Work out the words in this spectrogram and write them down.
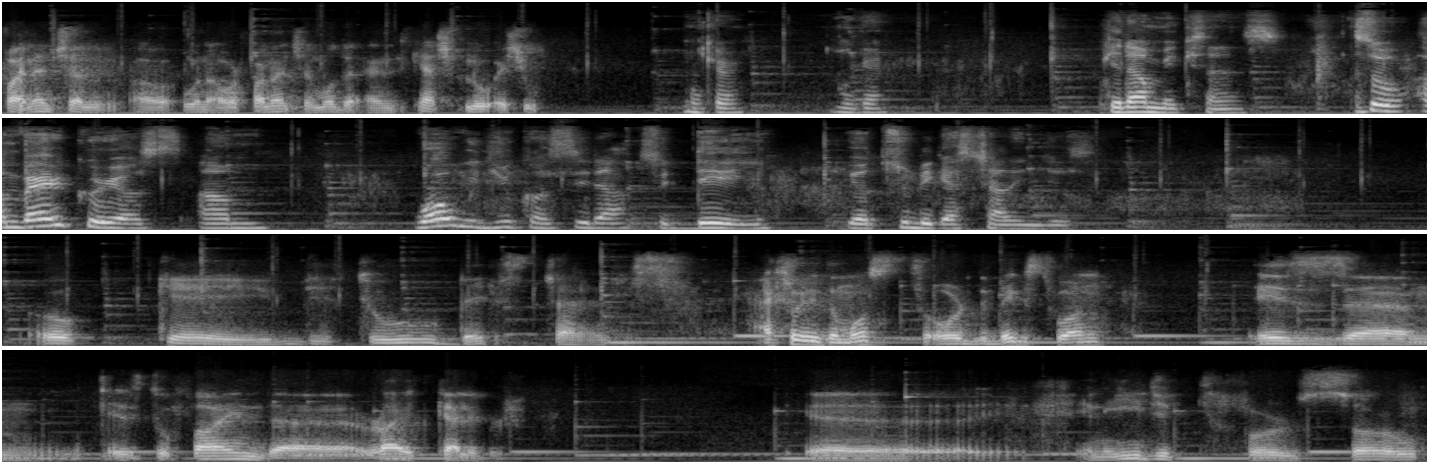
financial uh, on our financial model and cash flow issue. Okay. Okay. Okay, that makes sense. So I'm very curious. Um, what would you consider today your two biggest challenges? Okay, the two biggest challenges. Actually, the most or the biggest one is um, is to find the right caliber. Uh, in Egypt, for sorrow,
